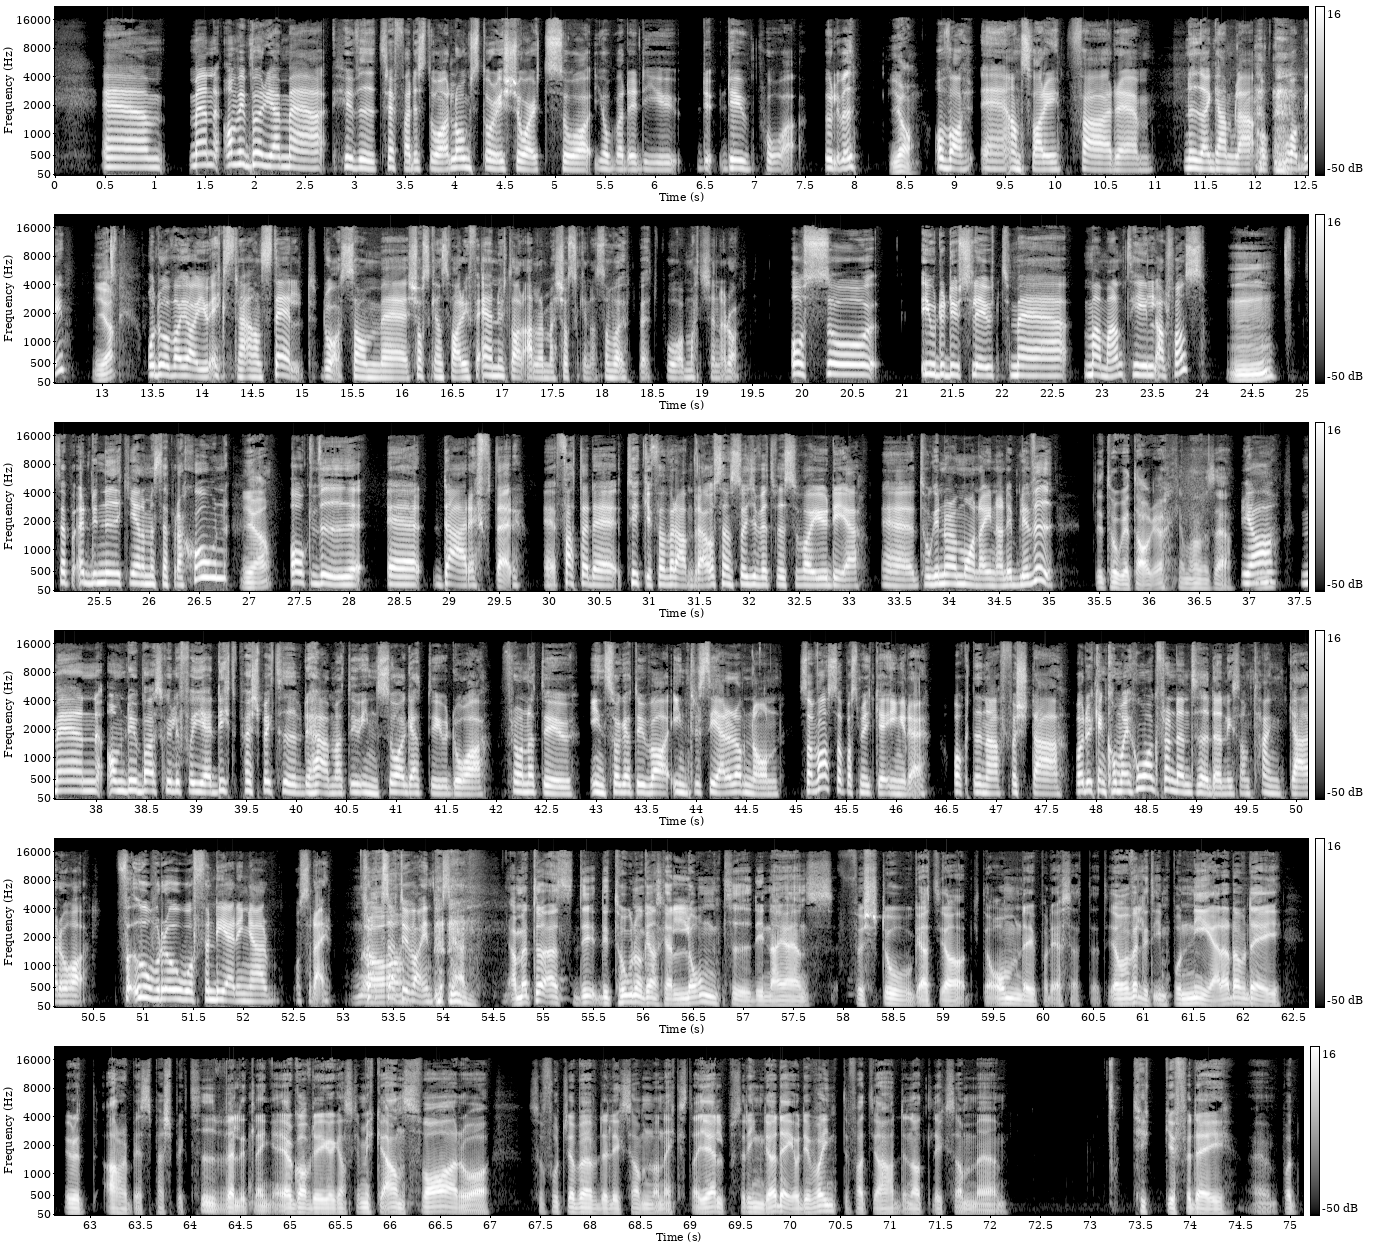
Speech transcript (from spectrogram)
Eh, men om vi börjar med hur vi träffades då. Long story short så jobbade du, ju, du, du på Ullevi. Ja. Och var eh, ansvarig för eh, nya, gamla och Åby. Ja. Och då var jag ju extra anställd då som eh, kioskansvarig för en av alla de här kioskerna som var öppet på matcherna då. Och så gjorde du slut med mamman till Alfons. Mm. Ni gick igenom en separation ja. och vi eh, därefter eh, fattade tycke för varandra och sen så givetvis så var ju det, eh, tog det några månader innan det blev vi. det tog ett tag kan man väl säga. Ja, mm. men om du bara skulle få ge ditt perspektiv det här med att du insåg att du då, från att du insåg att du var intresserad av någon som var så pass mycket yngre och dina första, vad du kan komma ihåg från den tiden, liksom tankar och för oro och funderingar och sådär. Trots ja. att du var intresserad. Ja, men alltså, det, det, tog nog ganska lång tid innan jag ens förstod att jag tyckte om dig på det sättet. Jag var väldigt imponerad av dig ur ett arbetsperspektiv väldigt länge. Jag gav dig ganska mycket ansvar och så fort jag behövde liksom någon extra hjälp så ringde jag dig och det var inte för att jag hade något liksom, eh, tycke för dig eh, på ett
